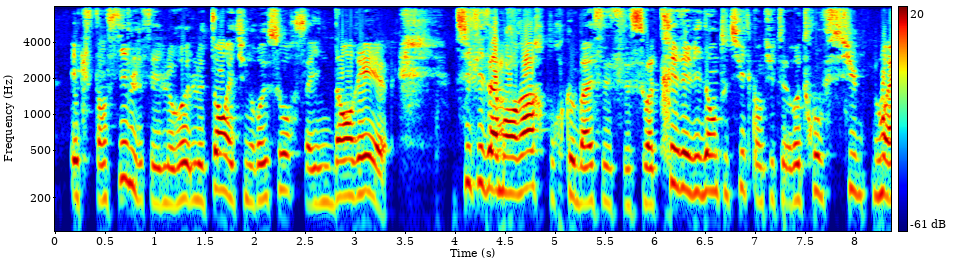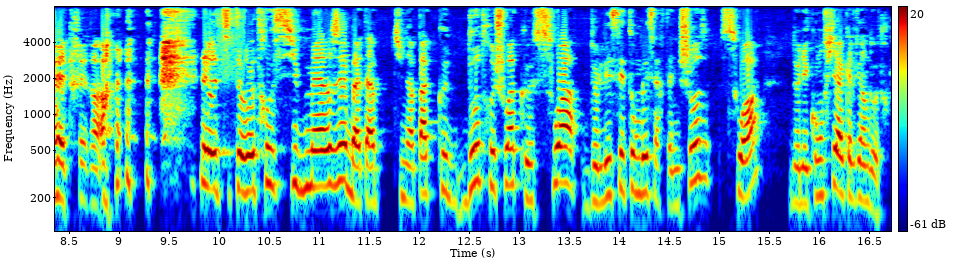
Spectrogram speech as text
extensibles. C'est le, temps est une ressource, une denrée suffisamment rare pour que bah, ce, soit très évident tout de suite quand tu te retrouves sub ouais très rare tu te retrouves submergé bah tu n'as pas que d'autre choix que soit de laisser tomber certaines choses soit de les confier à quelqu'un d'autre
